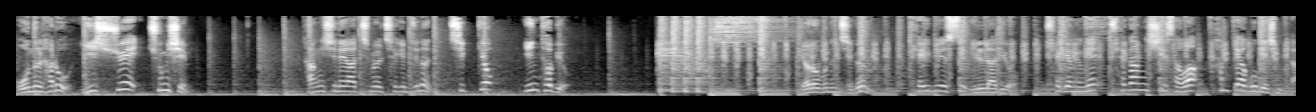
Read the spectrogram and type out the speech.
오늘 하루 이슈의 중심. 당신의 아침을 책임지는 직격 인터뷰. 여러분은 지금 KBS 일라디오 최경영의 최강 시사와 함께하고 계십니다.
